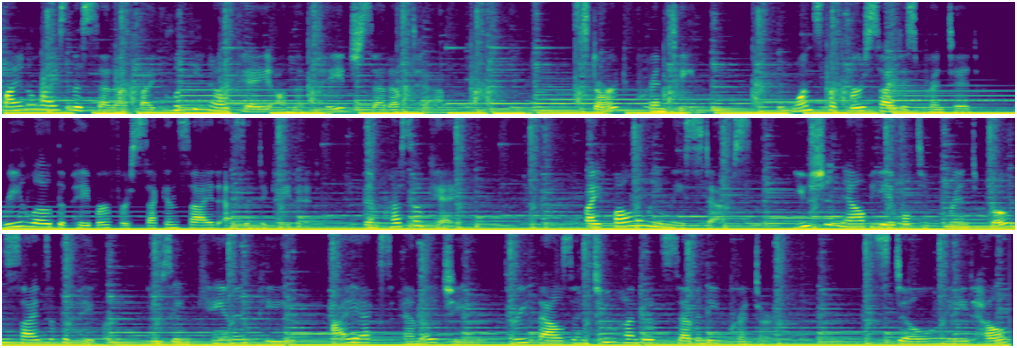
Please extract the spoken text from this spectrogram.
Finalize the setup by clicking OK on the Page Setup tab. Start printing. Once the first side is printed, reload the paper for second side as indicated, then press OK. By following these steps, you should now be able to print both sides of the paper using Canon P IXMAG 3270 printer. Still need help?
